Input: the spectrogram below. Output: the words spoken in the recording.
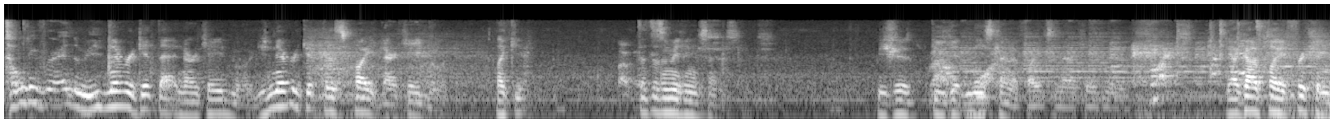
totally random. You'd never get that in arcade mode. You'd never get this fight in arcade mode. Like, it, that doesn't make any sense. You should be getting these kind of fights in arcade mode. Yeah, I gotta play freaking...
